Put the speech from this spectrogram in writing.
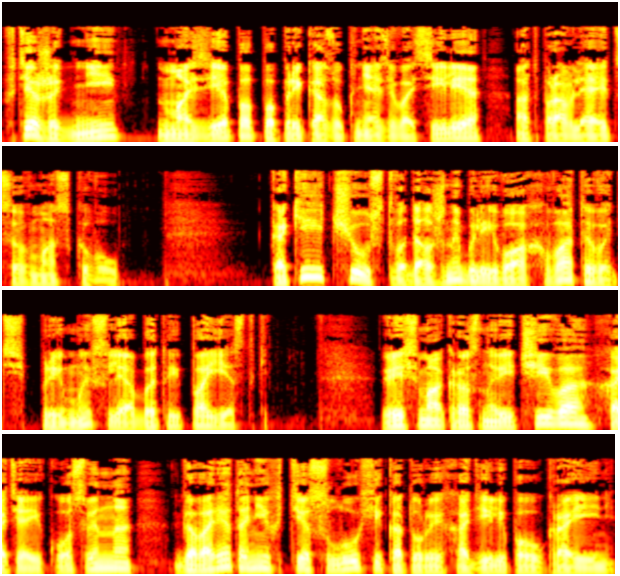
В те же дни Мазепа по приказу князя Василия отправляется в Москву. Какие чувства должны были его охватывать при мысли об этой поездке? Весьма красноречиво, хотя и косвенно, говорят о них те слухи, которые ходили по Украине.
